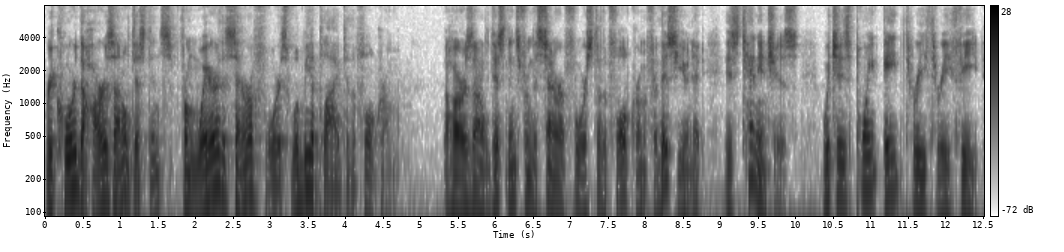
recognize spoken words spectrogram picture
Record the horizontal distance from where the center of force will be applied to the fulcrum. The horizontal distance from the center of force to the fulcrum for this unit is 10 inches, which is 0.833 feet.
